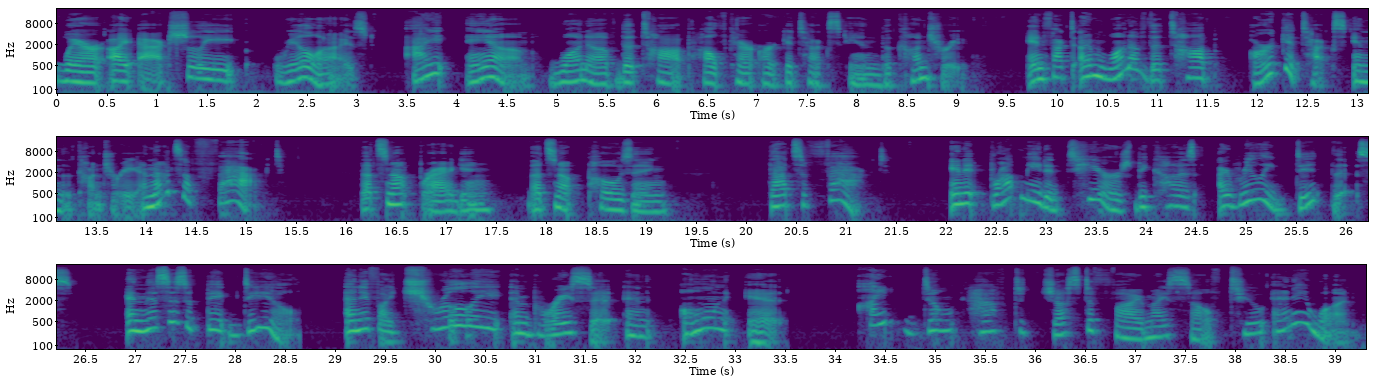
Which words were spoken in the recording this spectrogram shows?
where I actually realized I am one of the top healthcare architects in the country. In fact, I'm one of the top architects in the country, and that's a fact. That's not bragging, that's not posing, that's a fact. And it brought me to tears because I really did this. And this is a big deal. And if I truly embrace it and own it, I don't have to justify myself to anyone.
